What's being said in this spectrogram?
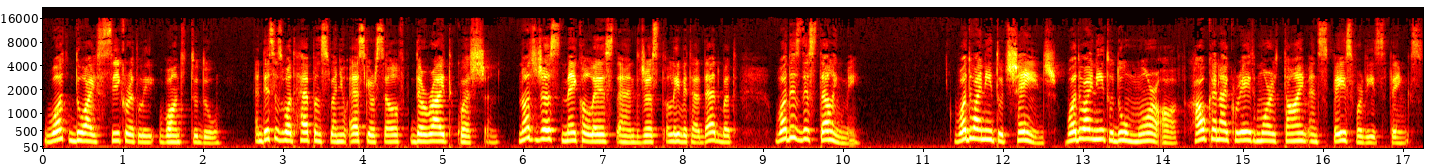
What do I secretly want to do? And this is what happens when you ask yourself the right question. Not just make a list and just leave it at that, but what is this telling me? What do I need to change? What do I need to do more of? How can I create more time and space for these things?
